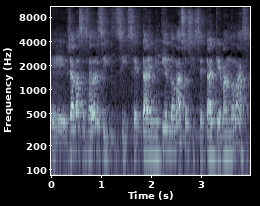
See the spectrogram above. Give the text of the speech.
eh, ya vas a saber si, si se está emitiendo más o si se está quemando más.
